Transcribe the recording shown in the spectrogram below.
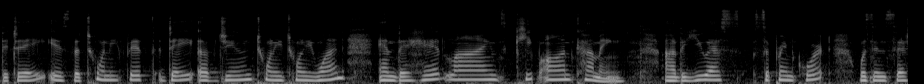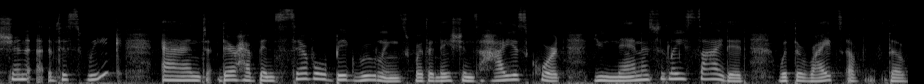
the, today is the 25th day of June 2021, and the headlines keep on coming. Uh, the U.S. Supreme Court was in session uh, this week, and there have been several big rulings where the nation's highest court unanimously sided with the rights of the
